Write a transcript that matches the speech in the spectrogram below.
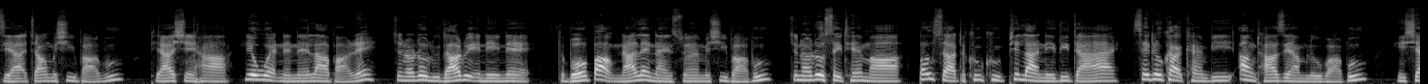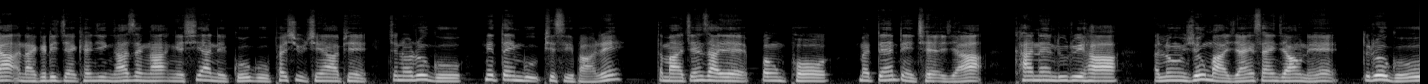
စရာအကြောင်းမရှိပါဘူး။ဖျားရှင်ဟာလျှို့ဝှက်နေနေလာပါတယ်။ကျွန်တော်တို့လူသားတွေအနေနဲ့သဘောပေါက်နားလည်နိုင်စွမ်းမရှိပါဘူးကျွန်တော်တို့စိတ်ထဲမှာပောက်စာတစ်ခုခုဖြစ်လာနေသည့်တိုင်စိတ်ဒုက္ခခံပြီးအောင့်ထားစရာမလိုပါဘူးဟေရှားအနာဂတိကျမ်းခန်းကြီး55ငွေ8နဲ့9ကိုဖတ်ရှုခြင်းအပြင်ကျွန်တော်တို့ကိုနှစ်သိမ့်မှုဖြစ်စေပါတယ်။တမန်ကျမ်းစာရဲ့ပုံဖော်မှတ်တမ်းတင်ချက်အရခါနန်လူတွေဟာအလွန်ရုပ်မာရိုင်းဆိုင်ကြောင်းနဲ့ သူတို့ကို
